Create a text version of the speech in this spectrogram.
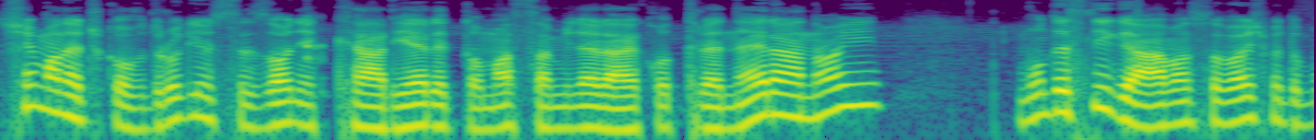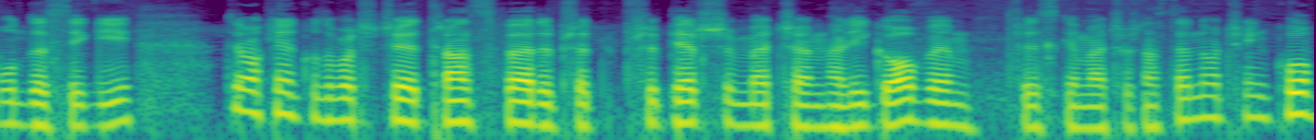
Siemaneczko, w drugim sezonie kariery Tomasa Millera jako trenera, no i Bundesliga. Awansowaliśmy do Bundesligi. W tym okienku zobaczycie transfery przed, przy pierwszym meczem ligowym. Wszystkie mecze już w następnym odcinku.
